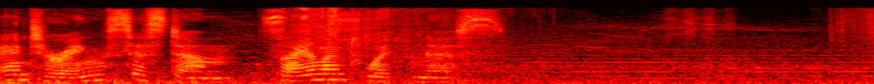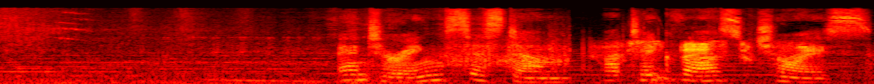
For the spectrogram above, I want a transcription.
Entering System. Silent Witness. Entering System. Atikva's Choice.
